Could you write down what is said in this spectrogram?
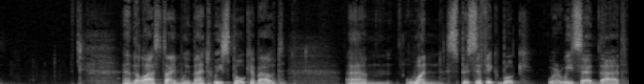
And the last time we met, we spoke about um, one specific book where we said that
